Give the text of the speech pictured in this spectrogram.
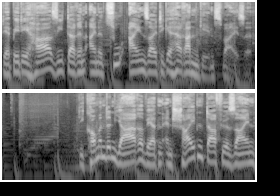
Der BDH sieht darin eine zu einseitige Herangehensweise. Die kommenden Jahre werden entscheidend dafür sein,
